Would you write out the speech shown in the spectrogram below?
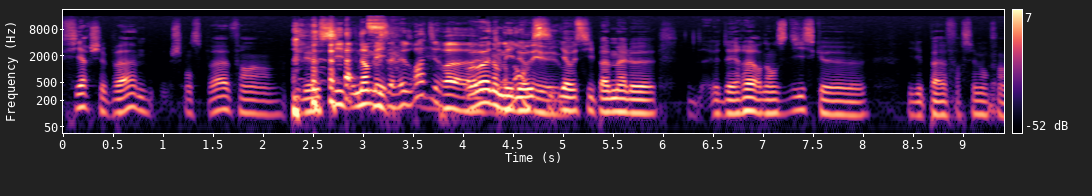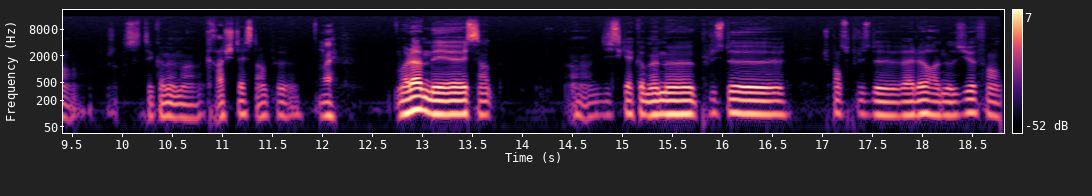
Fier, je sais pas, je pense pas. Enfin, il est aussi. non mais vous avez le droit de dire. euh, Ouais, ouais, non, dire mais, il, aussi- y a aussi pas mal euh, d'erreurs dans ce disque. euh, il est pas forcément. Enfin, c'était quand même un crash test un peu. Ouais. Voilà, mais euh, c'est un, un disque qui a quand même euh, plus de. Je pense plus de valeur à nos yeux. Enfin,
